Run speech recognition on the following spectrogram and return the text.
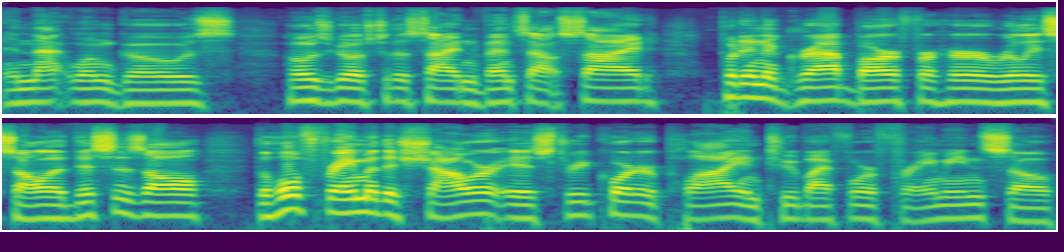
And that one goes hose goes to the side and vents outside. Put in a grab bar for her really solid. This is all the whole frame of the shower is three quarter ply and two by four framing. So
